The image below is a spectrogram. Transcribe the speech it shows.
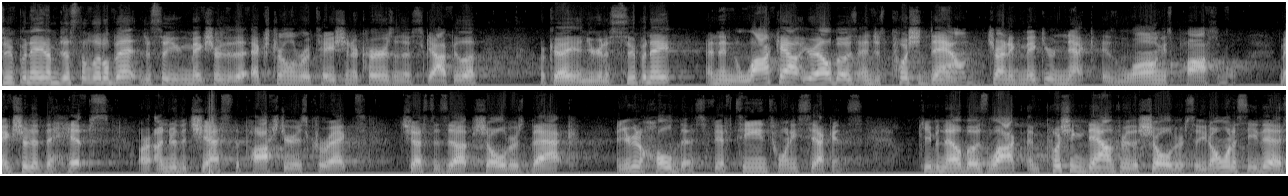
supinate them just a little bit, just so you can make sure that the external rotation occurs in the scapula. Okay, and you're going to supinate and then lock out your elbows and just push down, trying to make your neck as long as possible. Make sure that the hips are under the chest, the posture is correct, chest is up, shoulders back, and you're going to hold this 15, 20 seconds, keeping the elbows locked and pushing down through the shoulders. So you don't want to see this.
